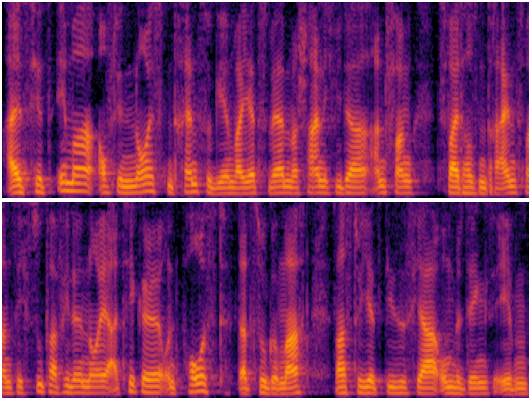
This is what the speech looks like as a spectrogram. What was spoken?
als jetzt immer auf den neuesten Trend zu gehen, weil jetzt werden wahrscheinlich wieder Anfang 2023 super viele neue Artikel und Posts dazu gemacht, was du jetzt dieses Jahr unbedingt eben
